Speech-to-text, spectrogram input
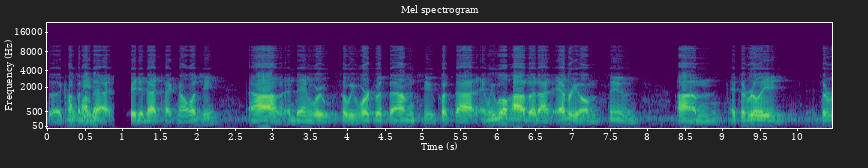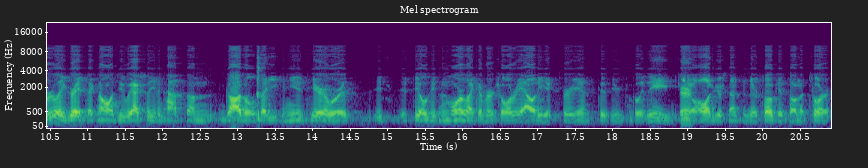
the company that created that technology. Um, and then we so we've worked with them to put that, and we will have it at every home soon. Um, it's a really it's a really great technology. We actually even have some goggles that you can use here where it's, it, it feels even more like a virtual reality experience because you're completely, sure. you know, all of your senses are focused on the tour.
